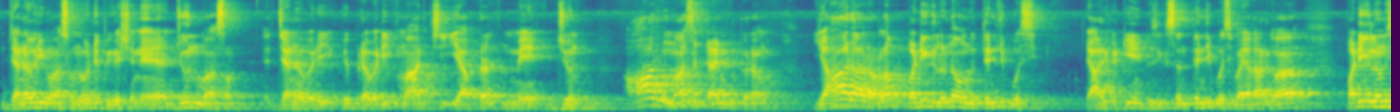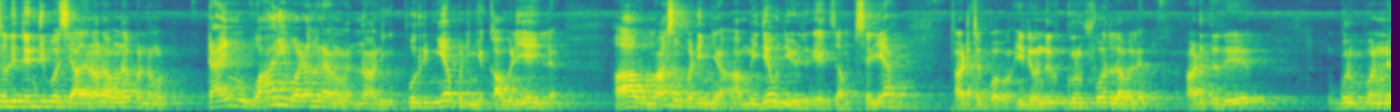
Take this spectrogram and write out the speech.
ஜனவரி மாதம் நோட்டிஃபிகேஷனு ஜூன் மாதம் ஜனவரி பிப்ரவரி மார்ச் ஏப்ரல் மே ஜூன். ஆறு மாதம் டைம் கொடுத்துறாங்க யார் யாரெல்லாம் படிக்கலன்னு அவங்களுக்கு தெரிஞ்சு போச்சு. யாருக்கு? டிஎன்பிசிக்கு தெரிஞ்சு போச்சுப்பா எல்லாருக்கும். படிக்கலன்னு சொல்லி தெரிஞ்சு போச்சு. அதனால் அவங்க என்ன பண்ணுறாங்க டைம் வாரி வழங்குறாங்கன்னா நீங்கள் பொறுமையாக படிங்க கவலையே இல்லை. ஆறு மாதம் படிங்க. அமைதியாக வந்து எழுதுங்க எக்ஸாம் சரியா? அடுத்து போவோம். இது வந்து குரூப் ஃபோர் லெவலு அடுத்தது குரூப் ஒன்று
